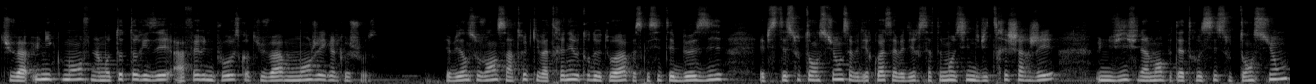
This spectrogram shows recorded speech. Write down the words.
tu vas uniquement, finalement, t'autoriser à faire une pause quand tu vas manger quelque chose. Et bien souvent, c'est un truc qui va traîner autour de toi parce que si t'es busy et puis si t'es sous tension, ça veut dire quoi? Ça veut dire certainement aussi une vie très chargée, une vie finalement peut-être aussi sous tension,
